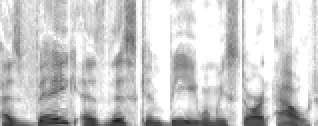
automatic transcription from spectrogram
As vague as this can be when we start out,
